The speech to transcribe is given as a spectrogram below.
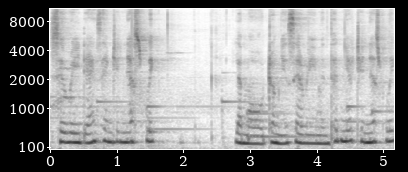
series đáng xem trên Netflix, là một trong những series mình thích nhất trên Netflix.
